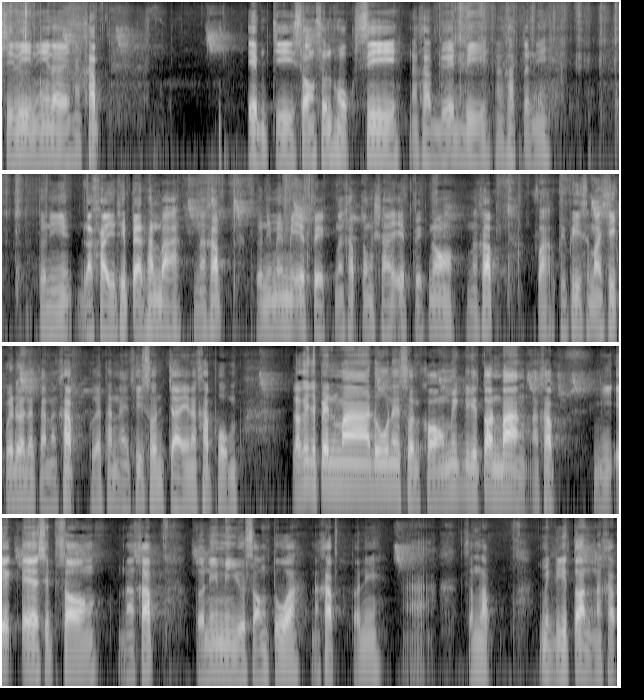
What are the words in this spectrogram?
ซีรีส์นี้เลยนะครับ MG 206C นะครับ USB นะครับตัวนี้ตัวนี้ราคาอยู่ที่ 8,000 บาทนะครับตัวนี้ไม่มีเอฟเฟกต์นะครับต้องใช้เอฟเฟกต์นอกนะครับฝากพี่ๆสมาชิกไว้ด้วยแล้วกันนะครับเผื่อท่านไหนที่สนใจนะครับผมแล้วก็จะเป็นมาดูในส่วนของมิกดิจิตอลบ้างนะครับมี XA 12นะครับตัวนี้มีอยู่ 2 ตัวนะครับตัวนี้อ่าสำหรับมิกดิจิตอลนะครับ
